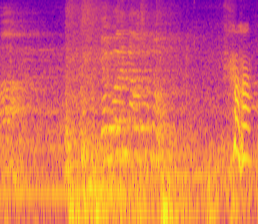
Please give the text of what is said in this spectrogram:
아, 열번 했다고 쳐줘.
